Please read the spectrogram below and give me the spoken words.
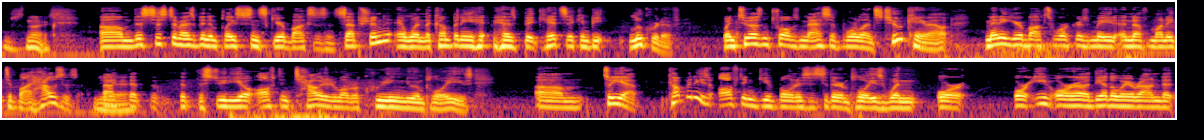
It's nice. Um, this system has been in place since Gearbox's inception, and when the company hi- has big hits, it can be lucrative. When 2012's massive Borderlands 2 came out, many Gearbox workers made enough money to buy houses. A Yeah. fact that the, that the studio often touted while recruiting new employees. Um, so yeah, companies often give bonuses to their employees when, or, or even, or uh, the other way around. That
